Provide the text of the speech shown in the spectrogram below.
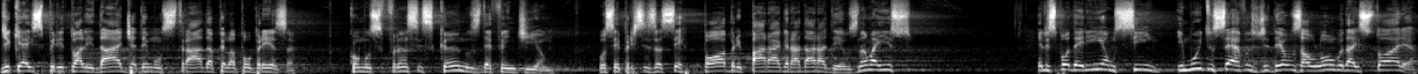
de que a espiritualidade é demonstrada pela pobreza, como os franciscanos defendiam. Você precisa ser pobre para agradar a Deus. Não é isso. Eles poderiam sim, e muitos servos de Deus ao longo da história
